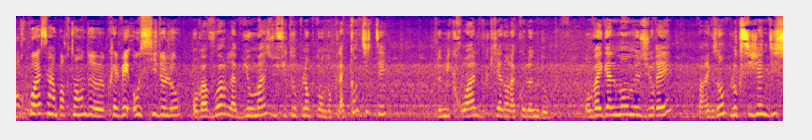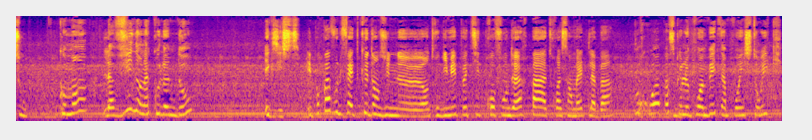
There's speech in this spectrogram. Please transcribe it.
Pourquoi c'est important de prélever aussi de l'eau? On va voir la biomasse du phytoplancton, donc la quantité de microalgues qu'il y a dans la colonne d'eau. On va également mesurer, par exemple, l'oxygène dissous. Comment la vie dans la colonne d'eau existe. Et pourquoi vous le faites que dans une euh, entre guillemets petite profondeur, pas à 300 mètres là-bas? Pourquoi? Parce que le point B est un point historique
